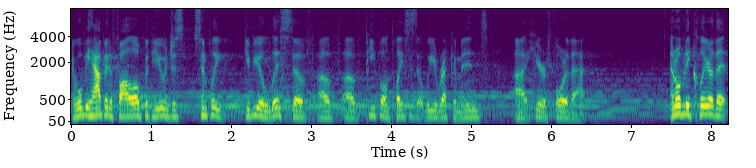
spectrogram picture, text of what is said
And we'll be happy to follow up with you and just simply give you a list of, of, of people and places that we recommend uh, here for that. And it'll be clear that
